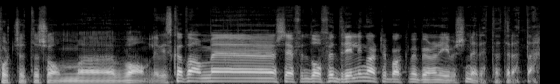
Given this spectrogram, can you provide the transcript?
fortsetter som eh, vanlig. Vi skal ta med sjefen i Dolphin Drilling og er tilbake med Bjørnar Iversen rett etter dette.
